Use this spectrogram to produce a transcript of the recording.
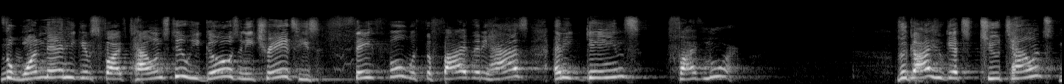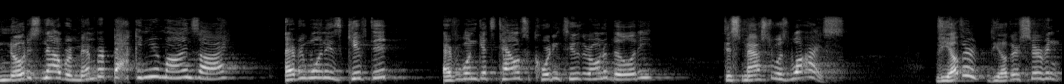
The one man he gives five talents to, he goes and he trades. He's faithful with the five that he has, and he gains five more. The guy who gets two talents, notice now, remember back in your mind's eye, everyone is gifted, everyone gets talents according to their own ability. This master was wise. The other, the other servant,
